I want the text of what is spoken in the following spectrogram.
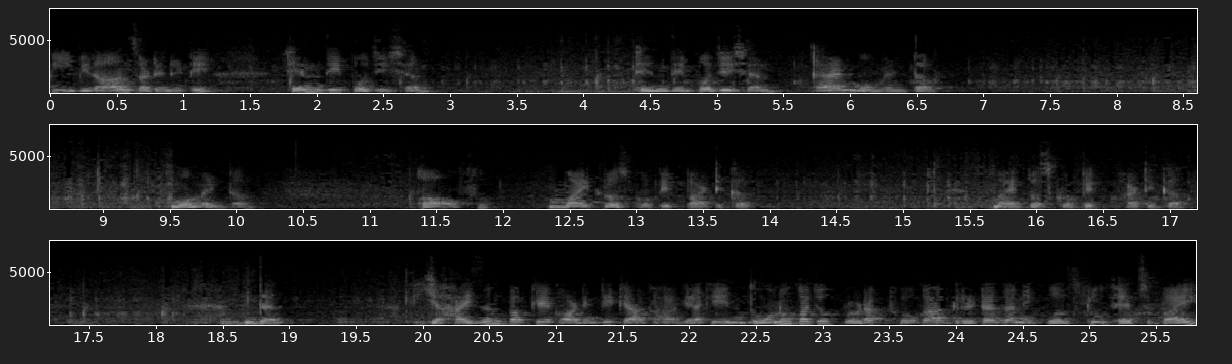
p be the uncertainty in the position in the position and momentum momentum of microscopic particle. Microscopic particle. Then, ये हाइजनबर्ग के अकॉर्डिंगली क्या कहा गया कि इन दोनों का जो प्रोडक्ट होगा greater than equals to h by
